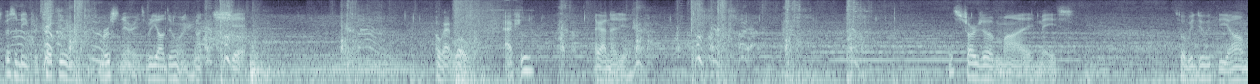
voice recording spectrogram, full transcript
Supposed to be protective mercenaries. What are y'all doing? Not shit. Okay, whoa. Actually, I got an idea. Let's charge up my mace. That's what we do with the, um,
